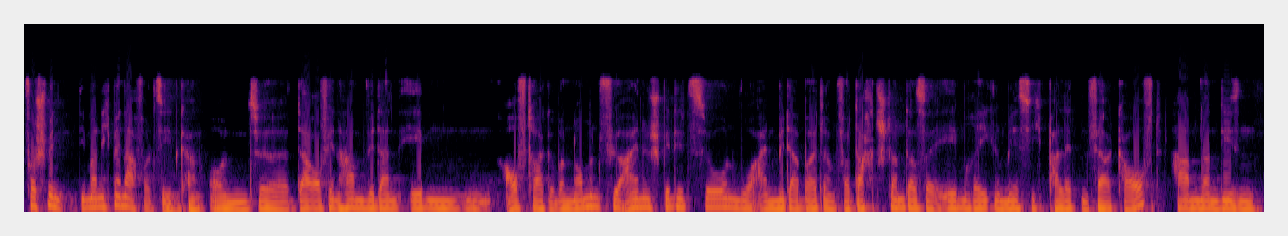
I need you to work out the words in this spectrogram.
verschwinden, die man nicht mehr nachvollziehen kann. Und äh, daraufhin haben wir dann eben einen Auftrag übernommen für eine Spedition, wo ein Mitarbeiter im Verdacht stand, dass er eben regelmäßig Paletten verkauft, haben dann diesen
